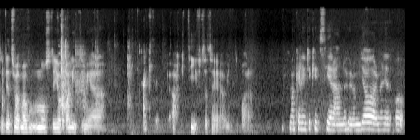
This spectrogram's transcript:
så att jag tror att man måste jobba lite mer Aktivt. aktivt så att säga och inte bara Man kan ju inte kritisera andra hur de gör men jag, och,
